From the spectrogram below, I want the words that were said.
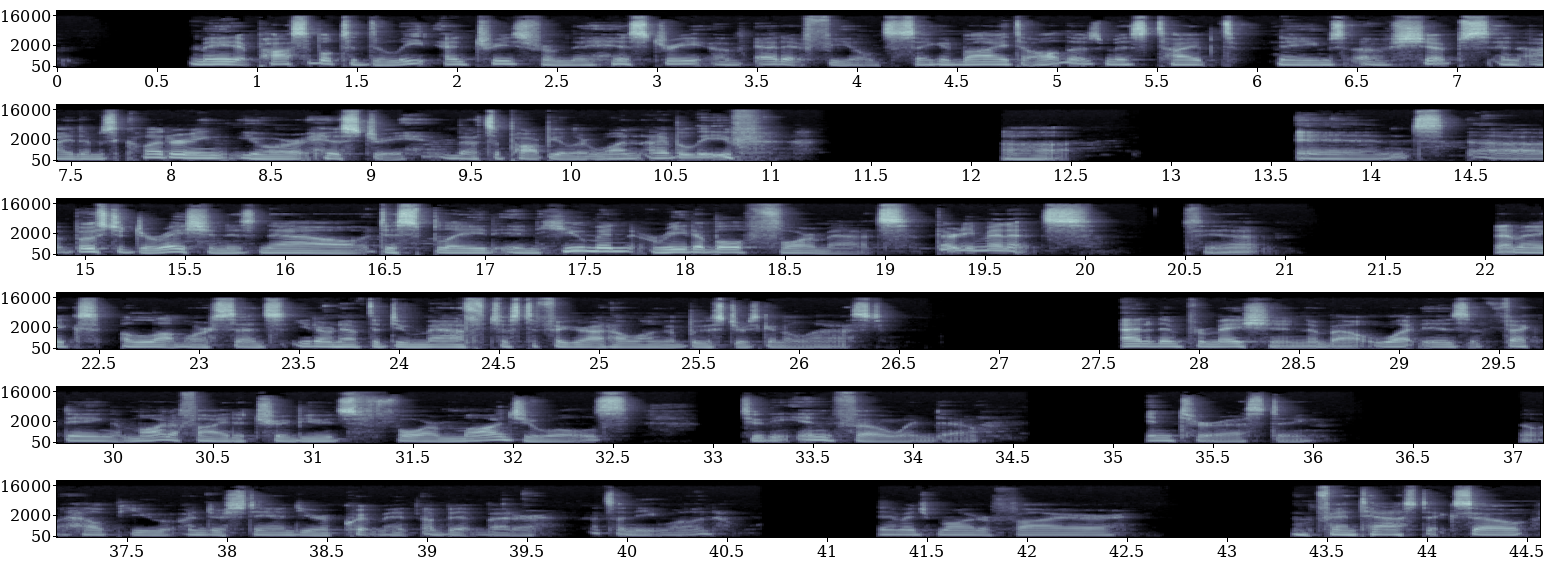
made it possible to delete entries from the history of edit fields. Say goodbye to all those mistyped names of ships and items cluttering your history. That's a popular one, I believe. Uh, and uh, booster duration is now displayed in human readable formats 30 minutes. See that? That makes a lot more sense. You don't have to do math just to figure out how long a booster is going to last added information about what is affecting modified attributes for modules to the info window. Interesting. It'll help you understand your equipment a bit better. That's a neat one. Damage modifier. Fantastic. So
